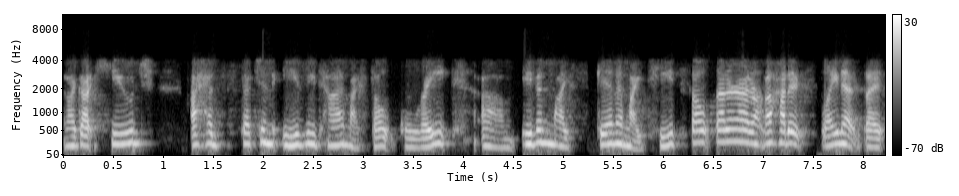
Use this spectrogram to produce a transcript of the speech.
and I got huge. I had such an easy time. I felt great. Um, even my skin and my teeth felt better. I don't know how to explain it, but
